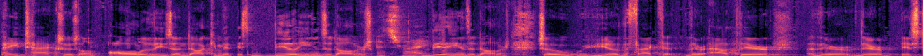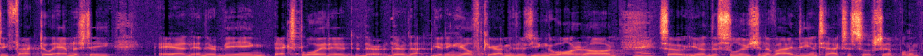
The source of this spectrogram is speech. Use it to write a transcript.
pay taxes on all of these undocumented, it's billions of dollars. That's right. Billions of dollars. So, you know, the fact that they're out there, they're, they're, it's de facto amnesty, and, and they're being exploited, they're, they're not getting health care. I mean, there's, you can go on and on. Right. So, you know, the solution of ID and tax is so simple. And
